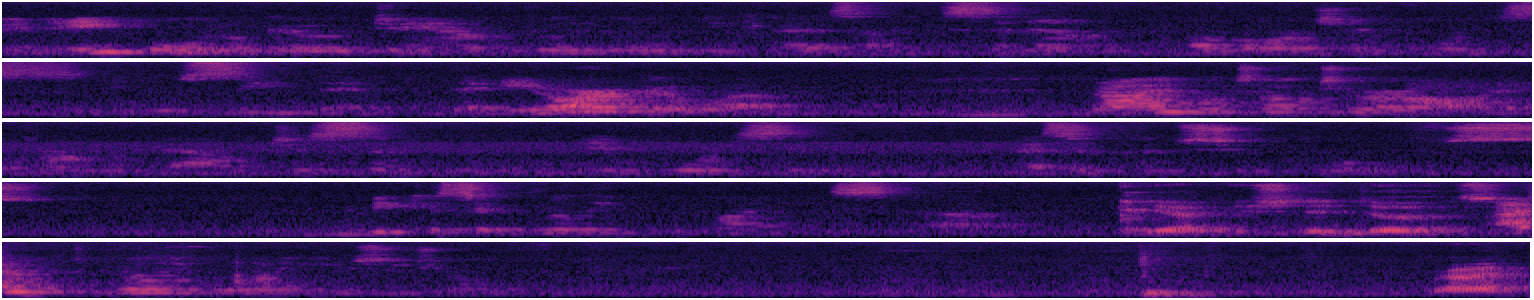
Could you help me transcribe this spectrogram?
in April, it'll go down really low because I sent out a large invoice and you'll see that the AR go up. But I will talk to our audit firm about just simply invoicing as opposed to accruals. Because it really muddies up. Uh, yeah, it it does, I don't really wanna use a journal. right,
